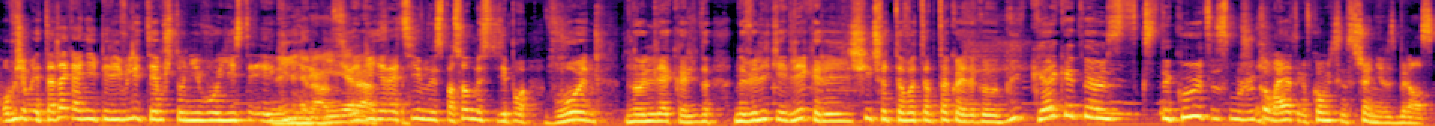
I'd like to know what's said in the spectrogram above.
В общем, это так они перевели тем, что у него есть регенеративные способности, типа воин, но лекарь, но великий лекарь лечит что-то в этом такое. Я такой, как это стыкуется с мужиком? А я в комиксах совершенно не разбирался.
